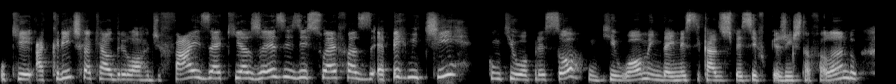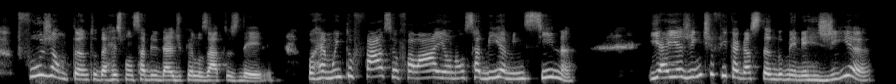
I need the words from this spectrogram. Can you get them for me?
o que a crítica que a Audre Lorde faz é que às vezes isso é fazer, é permitir com que o opressor, com que o homem, daí nesse caso específico que a gente está falando, fuja um tanto da responsabilidade pelos atos dele. Porque é muito fácil eu falar, ah, eu não sabia, me ensina. E aí a gente fica gastando uma energia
